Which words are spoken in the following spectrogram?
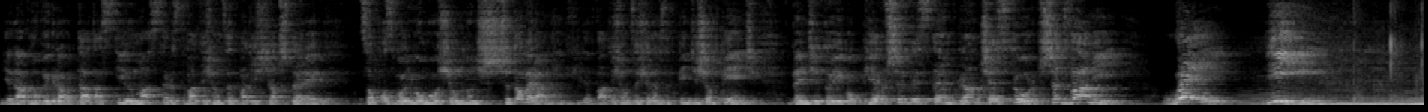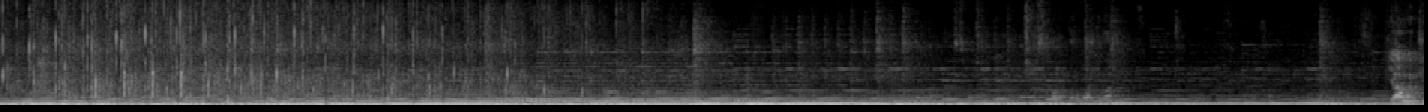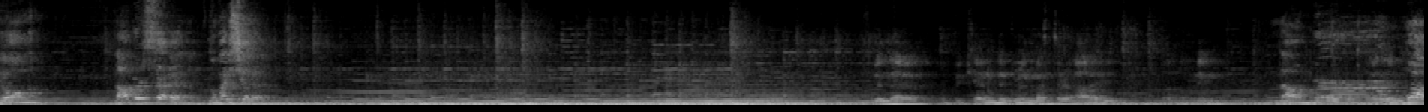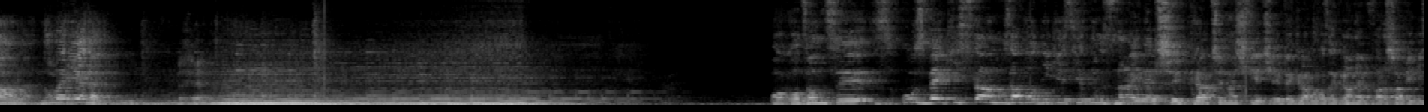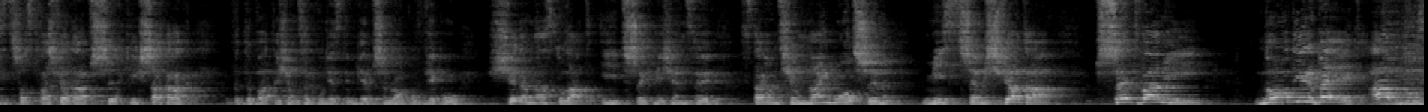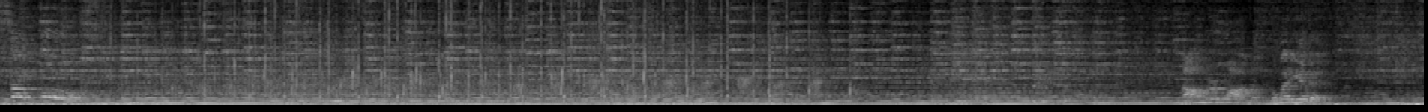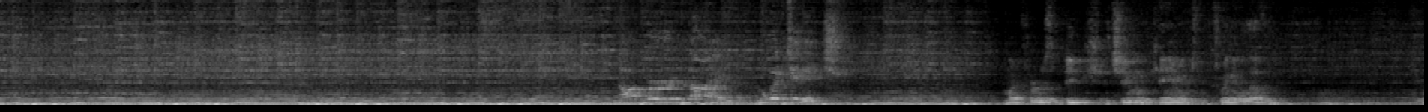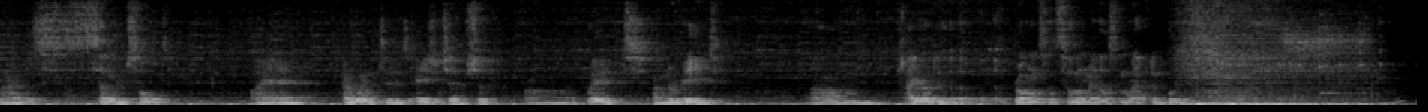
Niedawno wygrał Tata Steel Masters 2024, co pozwoliło mu osiągnąć szczytowy ranking FIDE 2755. Będzie to jego pierwszy występ w Grand Chess Tour. Przed Wami Wei Yi! Biały pion. Number 7. Numer 7. When uh, I became the grandmaster, I uh, mean, Number uh, 1. Uh, Numer 1. Pochodzący z Uzbekistanu zawodnik jest jednym z najlepszych graczy na świecie. Wygrał rozegrane w Warszawie Mistrzostwa Świata w szybkich szachach w 2021 roku w wieku 17 lat i 3 miesięcy, stając się najmłodszym mistrzem świata. Przed Wami Nodirbek Abdussabow! Number Number nine, numer dziewięć. My first big achievement came in 2011 uh, when I was seven years old. I, I went to the Asian Championship, uh, I played under eight. Um, I got a, a bronze and silver medals in rapid and bullet.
